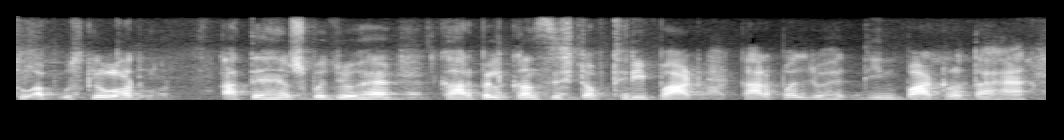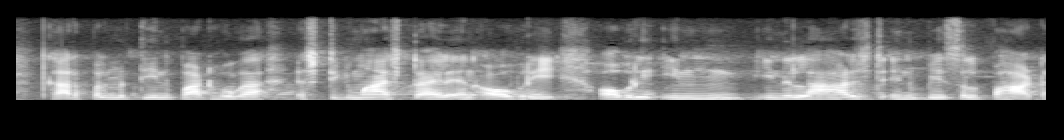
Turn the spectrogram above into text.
तो अब उसके बाद आते हैं उस पर जो है carpel consist of three part carpel जो है तीन पार्ट होता है। कार्पल में तीन पार्ट होगा stigma style and ovary ovary in in large in basal part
